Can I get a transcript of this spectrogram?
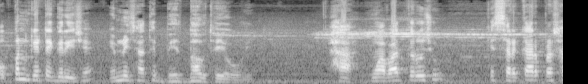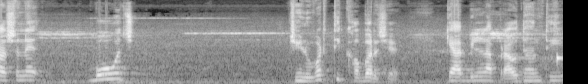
ઓપન કેટેગરી છે એમની સાથે ભેદભાવ થયો હોય. હા, હું આ વાત કરું છું કે સરકાર પ્રશાસને બહુ જ ઝીણવટથી ખબર છે કે આ બિલના પ્રાવધાનથી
